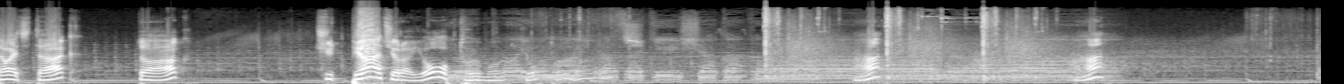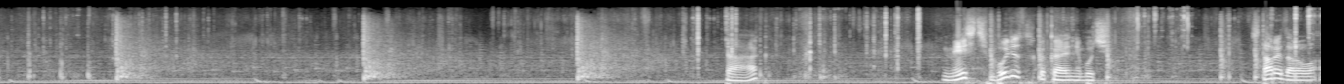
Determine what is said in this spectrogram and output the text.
Давайте, так. Так. Чуть пятеро, ёб твою мать, ёб твою мать. Ага. Ага. Так. Месть будет какая-нибудь? Старый здорово.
